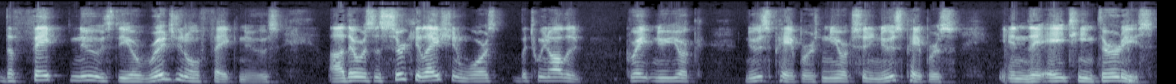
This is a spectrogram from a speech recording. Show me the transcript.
the fake news, the original fake news. Uh, there was a circulation wars between all the great New York newspapers, New York City newspapers in the 1830s.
